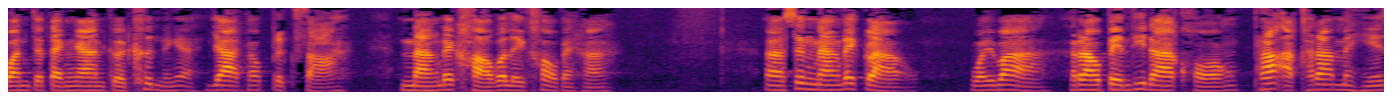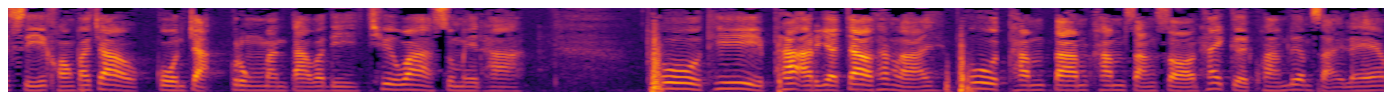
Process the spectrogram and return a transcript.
วันจะแต่งงานเกิดขึ้นอย่างเงี้ยญาติเขาปรึกษา นางได้ข่าวก็เลยเข้าไปหา ซึ่งนางได้กล่าวไว้ว่าเราเป็นธิดาของพระอัครมเหสีของพระเจ้าโกนจักกรุงมันตาวดี ชื่อว่าสุเมธา ผู้ที่พระอริยเจ้าทั้งหลาย ผู้ทำตามคำสั่งสอนให้เกิดความเลื่อมใสแล้ว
